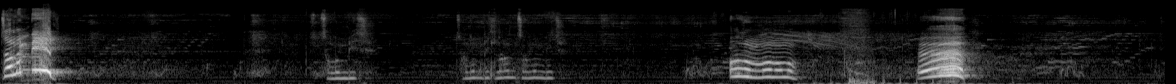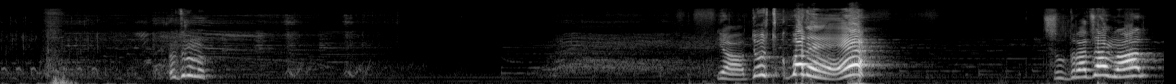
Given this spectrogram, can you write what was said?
canım bir. Canım bir. Canım bir lan canım bir. Oğlum lan oğlum. Ee! Öldür onu. Ya dört kupa ne? Çıldıracağım lan.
